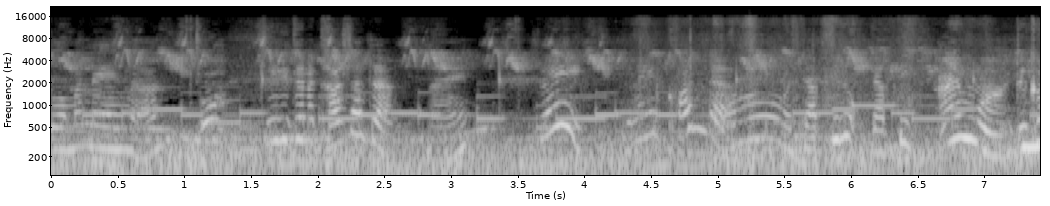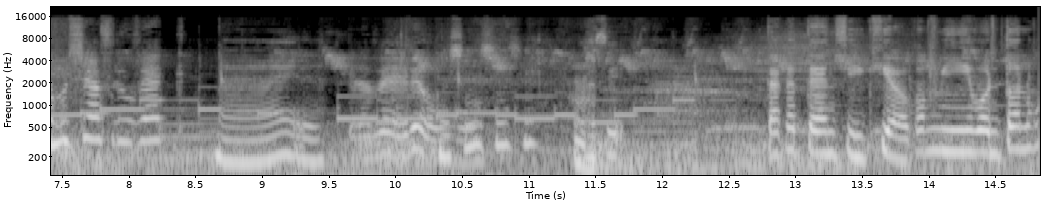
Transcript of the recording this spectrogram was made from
ตัวแมลงเหรอ Oh, ser die deine Kasse da? ไหน Nee, nee, kan dat. โอ้จับสิลูกจับสิ Einmal, dan kan mijn chef nu weg. ไหนเออ Ja, dat weet ik ดูสิสิสิดูสิ ตะกะแตนสีเขียวก็มีบนต้นผ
